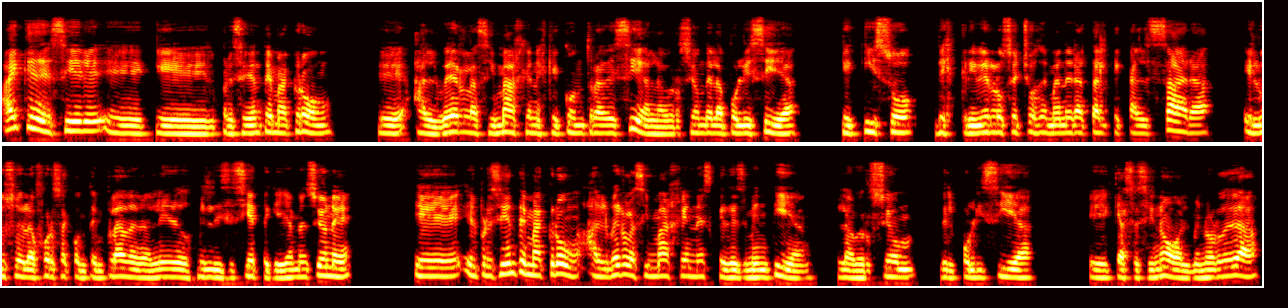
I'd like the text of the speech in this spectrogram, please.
hay que decir que el presidente Macron, al ver las imágenes que contradecían la versión de la policía, que quiso describir los hechos de manera tal que calzara el uso de la fuerza contemplada en la ley de 2017 que ya mencioné, eh, el presidente Macron, al ver las imágenes que desmentían la versión del policía que asesinó al menor de edad,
